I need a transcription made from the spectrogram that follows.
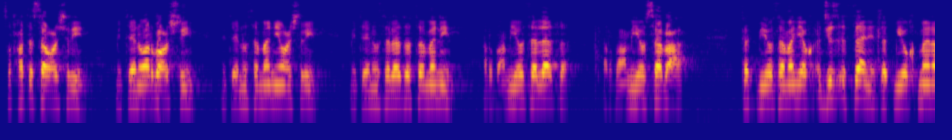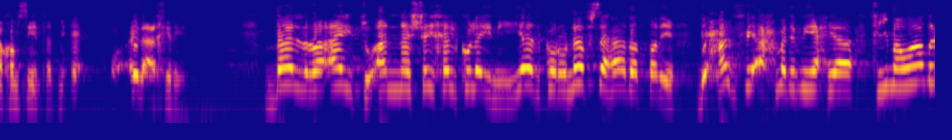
صفحة 29 224 228 283 403 407 308 الجزء الثاني 358 300 إلى آخره. بل رأيت أن الشيخ الكليني يذكر نفس هذا الطريق بحذف أحمد بن يحيى في مواضع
